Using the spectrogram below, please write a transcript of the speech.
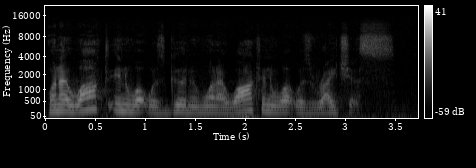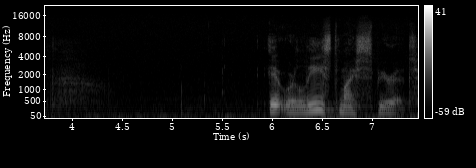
When I walked in what was good and when I walked in what was righteous, it released my spirit.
